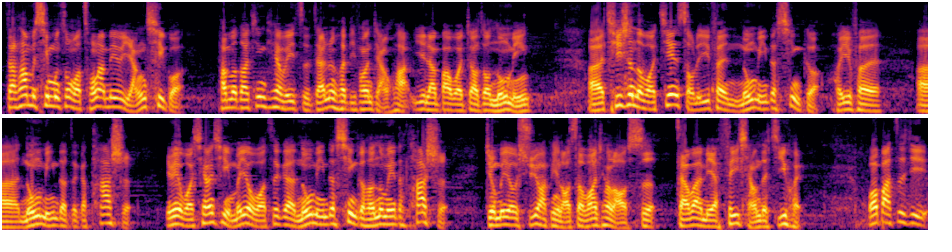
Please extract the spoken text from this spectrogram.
在他们心目中，我从来没有洋气过。他们到今天为止，在任何地方讲话，依然把我叫做农民。啊，其实呢，我坚守了一份农民的性格和一份啊农民的这个踏实，因为我相信，没有我这个农民的性格和农民的踏实，就没有徐小平老师、王强老师在外面飞翔的机会。我把自己。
